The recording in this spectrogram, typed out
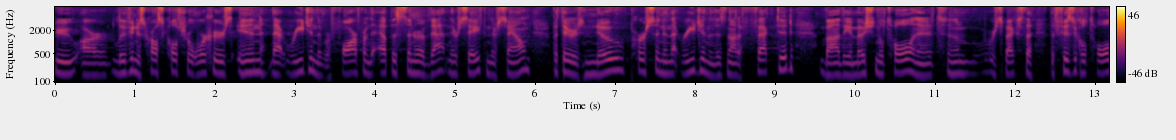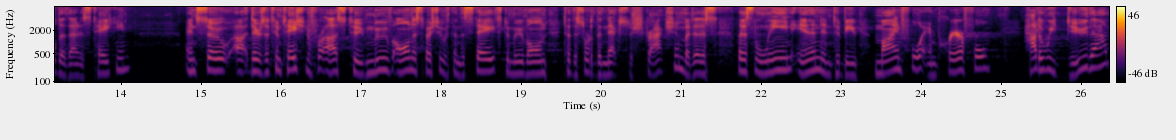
who are living as cross cultural workers in that region that were far from the epicenter of that, and they're safe and they're sound. But there is no person in that region that is not affected by the emotional toll and, in some respects, the, the physical toll that that is taking. And so uh, there's a temptation for us to move on, especially within the states, to move on to the sort of the next distraction. But let us, let us lean in and to be mindful and prayerful. How do we do that?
